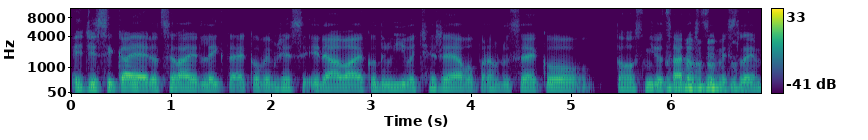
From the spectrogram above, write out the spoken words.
Jessica je docela jedlik, tak jako vím, že si i dává jako druhý večeře a opravdu se jako toho sní docela dost si myslím.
